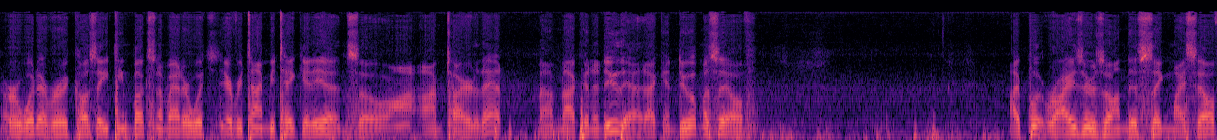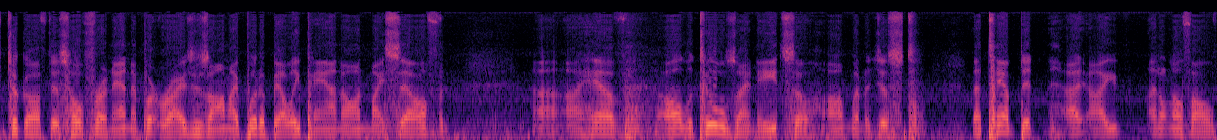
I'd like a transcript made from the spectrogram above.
or whatever, it costs 18 bucks no matter which every time you take it in. So I, I'm tired of that. I'm not going to do that. I can do it myself. I put risers on this thing myself, took off this whole front end and put risers on. I put a belly pan on myself and uh, I have all the tools I need, so I'm going to just attempt it. I, I, I don't know if I'll,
